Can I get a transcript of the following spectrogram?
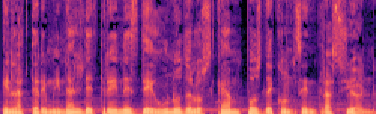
en la terminal de trenes de uno de los campos de concentración,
